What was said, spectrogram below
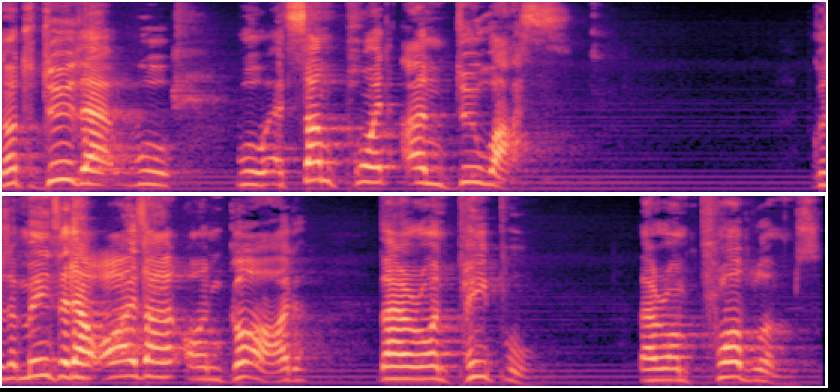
Not to do that will, will at some point undo us. Because it means that our eyes aren't on God, they are on people. They're on problems.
